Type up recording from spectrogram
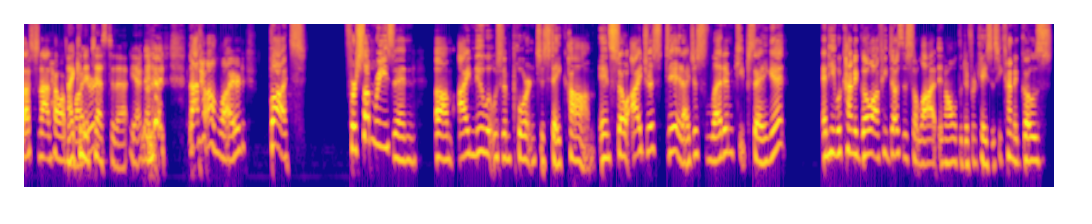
that's not how I'm I can attest to that. Yeah. not how I'm wired. But for some reason, um, I knew it was important to stay calm. And so I just did. I just let him keep saying it. And he would kind of go off. He does this a lot in all the different cases. He kind of goes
